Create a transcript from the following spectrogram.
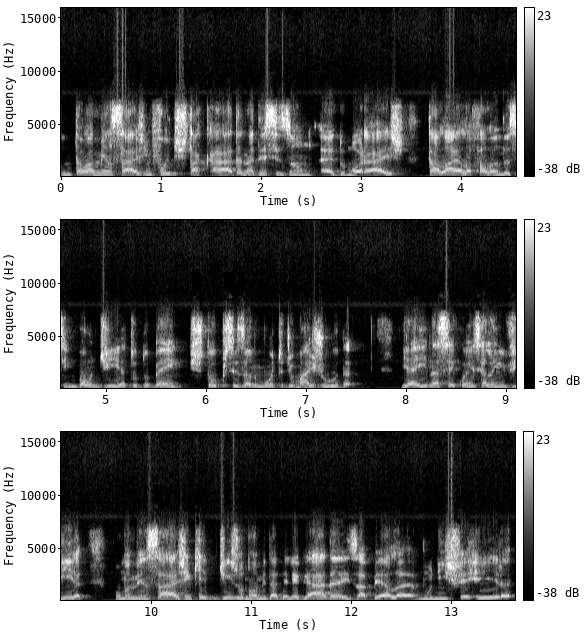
Então a mensagem foi destacada na decisão é, do Moraes. Tá lá ela falando assim: "Bom dia, tudo bem? Estou precisando muito de uma ajuda. E aí, na sequência, ela envia uma mensagem que diz o nome da delegada, Isabela Muniz Ferreira,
